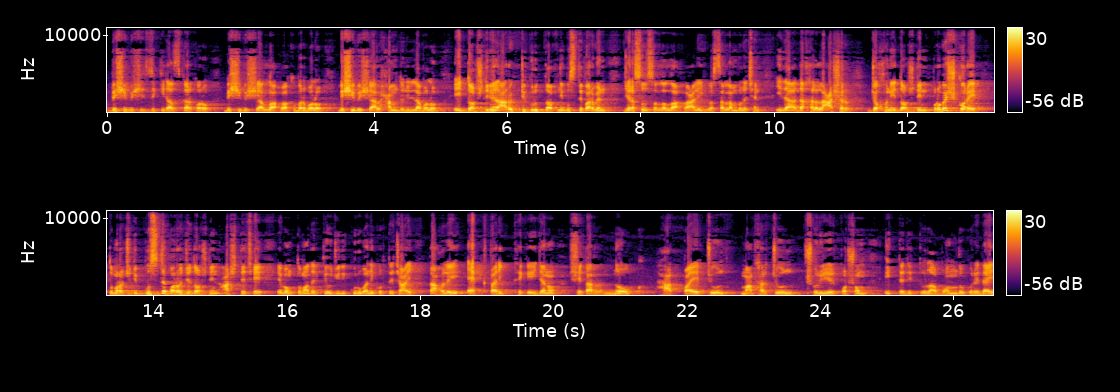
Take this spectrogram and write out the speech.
বেশি বেশি জিকির আজকার করো, বেশি বেশি আল্লাহ আকবর বলো, বেশি বেশি আলহামদুলিল্লাহ বলো। এই দশ দিনের আরও একটি গুরুত্ব আপনি বুঝতে পারবেন যে রাসুল সাল্লাহ আলী ওয়াসাল্লাম বলেছেন, ইদা দাখাল আসর যখন এই দশ দিন প্রবেশ করে, তোমরা যদি বুঝতে পারো যে দশ দিন আসতেছে এবং তোমাদের কেউ যদি কুরবানি করতে চায়, তাহলে এক তারিখ থেকেই যেন সে তার নখ হাত, পায়ের চুল, মাথার চুল, শরীরের পশম ইত্যাদি তোলা বন্ধ করে দেয়,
